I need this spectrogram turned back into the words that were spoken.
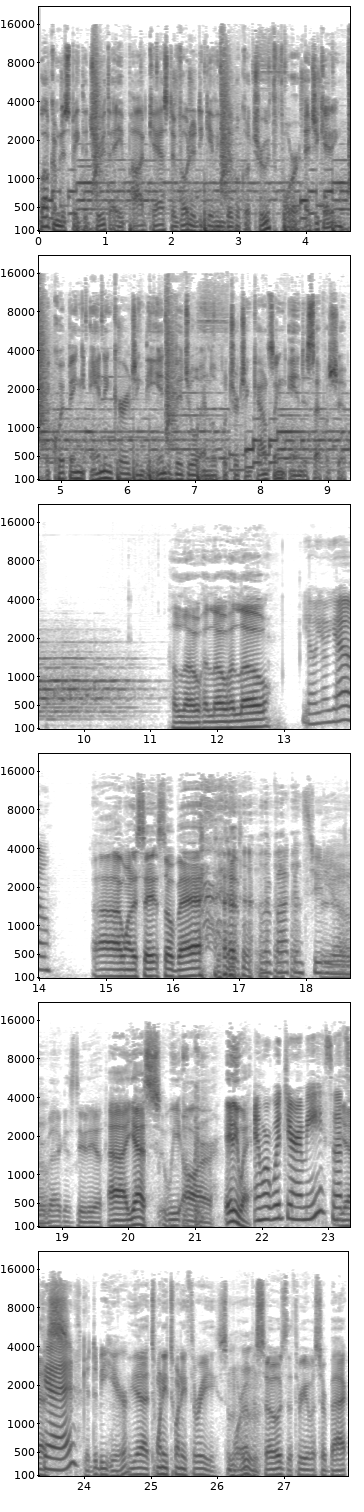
Welcome to Speak the Truth, a podcast devoted to giving biblical truth for educating, equipping, and encouraging the individual and local church in counseling and discipleship. Hello, hello, hello. Yo, yo, yo. Uh, I want to say it so bad. We're back in studio. Yeah, we're back in studio. Uh, yes, we are. Anyway, And we're with Jeremy, so that's Yes. good. Good to be here. yeah, 2023. Some more episodes. The three of us are back,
